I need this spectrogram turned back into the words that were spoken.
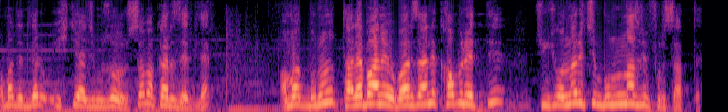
Ama dediler ihtiyacımız olursa bakarız dediler. Ama bunu Talabani ve Barzani kabul etti. Çünkü onlar için bulunmaz bir fırsattı.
